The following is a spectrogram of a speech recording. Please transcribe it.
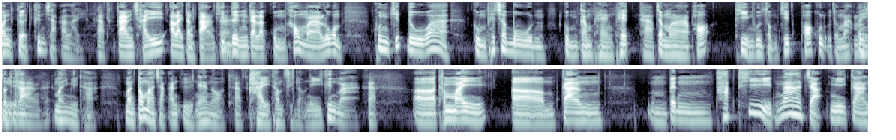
มันเกิดขึ้นจากอะไรครับการใช้อะไรต่างๆ ที่อ่าดึงแต่ละกลุ่มเข้ามาร่วม คุณคิดดูว่ากลุ่มเพชรบูรณ์ กลุ่มกำแพงเพชรครับจะมาเพราะ ทีมคุณสมคิด เพราะคุณอุตมะไม่คุณสนมีธิรัตทางน์ฮะไม่มีทาง มันต้องมาจากอันอื่นแน่นอนครับใครทำสิ่งเหล่านี้ขึ้นมาครับเอ่อทำไมเอ่อการอืมเป็นพรรคที่น่าจะมีการ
